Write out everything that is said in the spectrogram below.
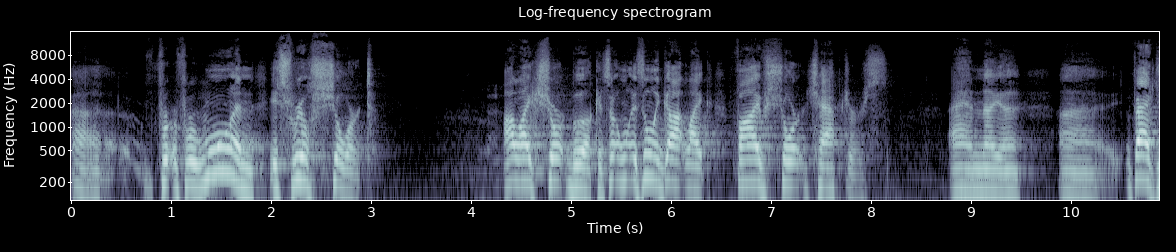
uh, for for one, it's real short. I like short book. It's only, it's only got like five short chapters, and uh, in fact,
